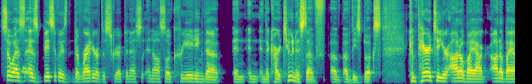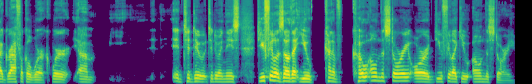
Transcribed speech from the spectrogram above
So as as basically as the writer of the script and as and also creating the and and, and the cartoonist of, of of these books, compared to your autobiog- autobiographical work, where um it, to do to doing these, do you feel as though that you kind of co-own the story, or do you feel like you own the story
